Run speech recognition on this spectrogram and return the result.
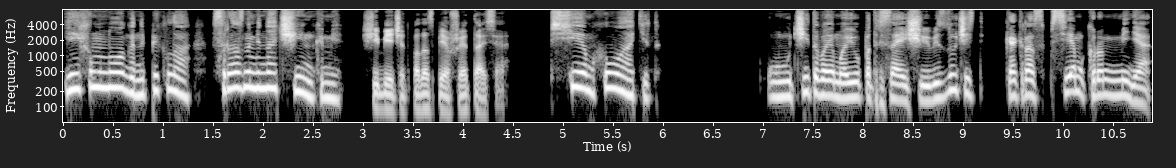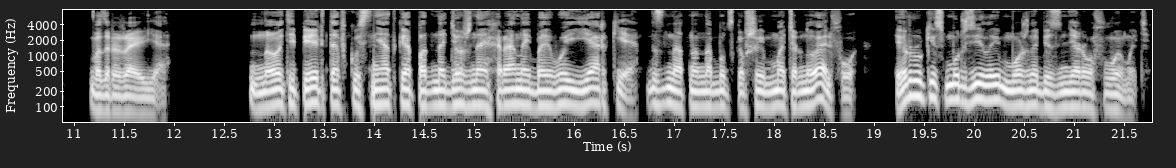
я их много напекла, с разными начинками», — щебечет подоспевшая Тася. «Всем хватит». «Учитывая мою потрясающую везучесть, как раз всем, кроме меня», — возражаю я. Но теперь-то вкуснятка под надежной охраной боевой яркие, знатно набуцкавший матерную альфу, и руки с Мурзилой можно без нервов вымыть.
